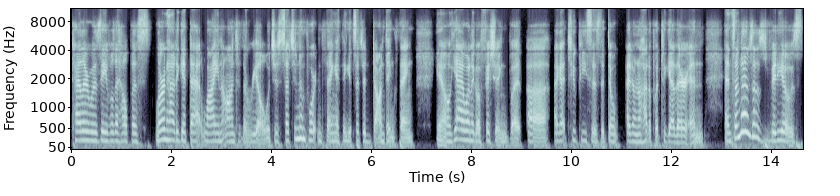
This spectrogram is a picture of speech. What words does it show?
Tyler was able to help us learn how to get that line onto the reel, which is such an important thing. I think it's such a daunting thing. You know, yeah, I want to go fishing, but uh, I got two pieces that don't I don't know how to put together, and and sometimes those videos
